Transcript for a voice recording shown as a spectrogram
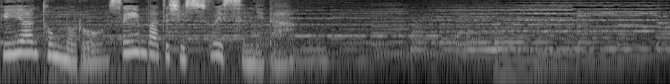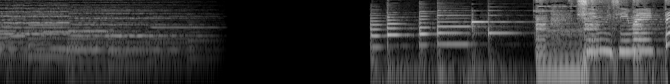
귀한 통로로 쓰임 받으실 수 있습니다. 심심할 때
